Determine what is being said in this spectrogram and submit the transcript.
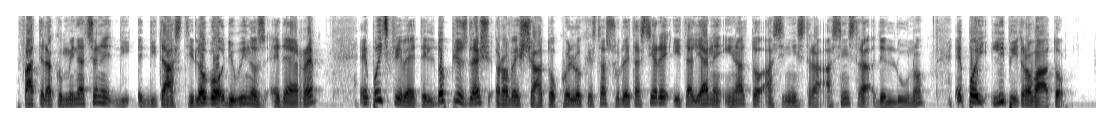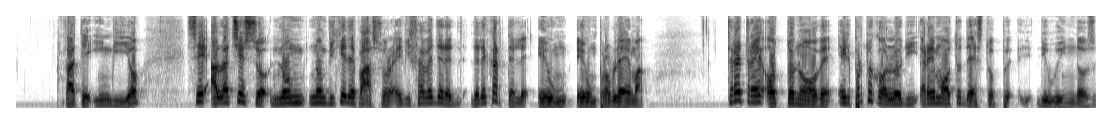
fate la combinazione di, di, tasti logo di Windows ed R e poi scrivete il doppio slash rovesciato, quello che sta sulle tastiere italiane in alto a sinistra, a sinistra dell'1 e poi l'IP trovato. Fate invio. Se all'accesso non, non vi chiede password e vi fa vedere delle cartelle, è un, è un problema. 3389 è il protocollo di remote desktop di Windows.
